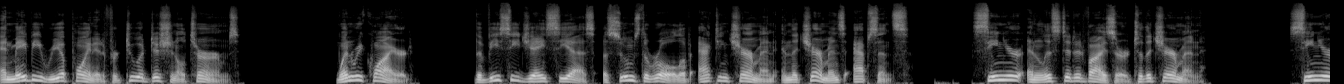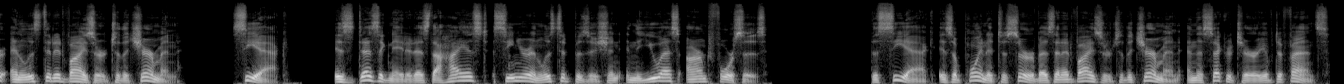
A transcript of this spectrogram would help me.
and may be reappointed for two additional terms. When required, the VCJCS assumes the role of acting chairman in the chairman's absence. Senior Enlisted Advisor to the Chairman. Senior Enlisted Advisor to the Chairman, SEAC, is designated as the highest senior enlisted position in the U.S. Armed Forces. The SEAC is appointed to serve as an advisor to the Chairman and the Secretary of Defense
